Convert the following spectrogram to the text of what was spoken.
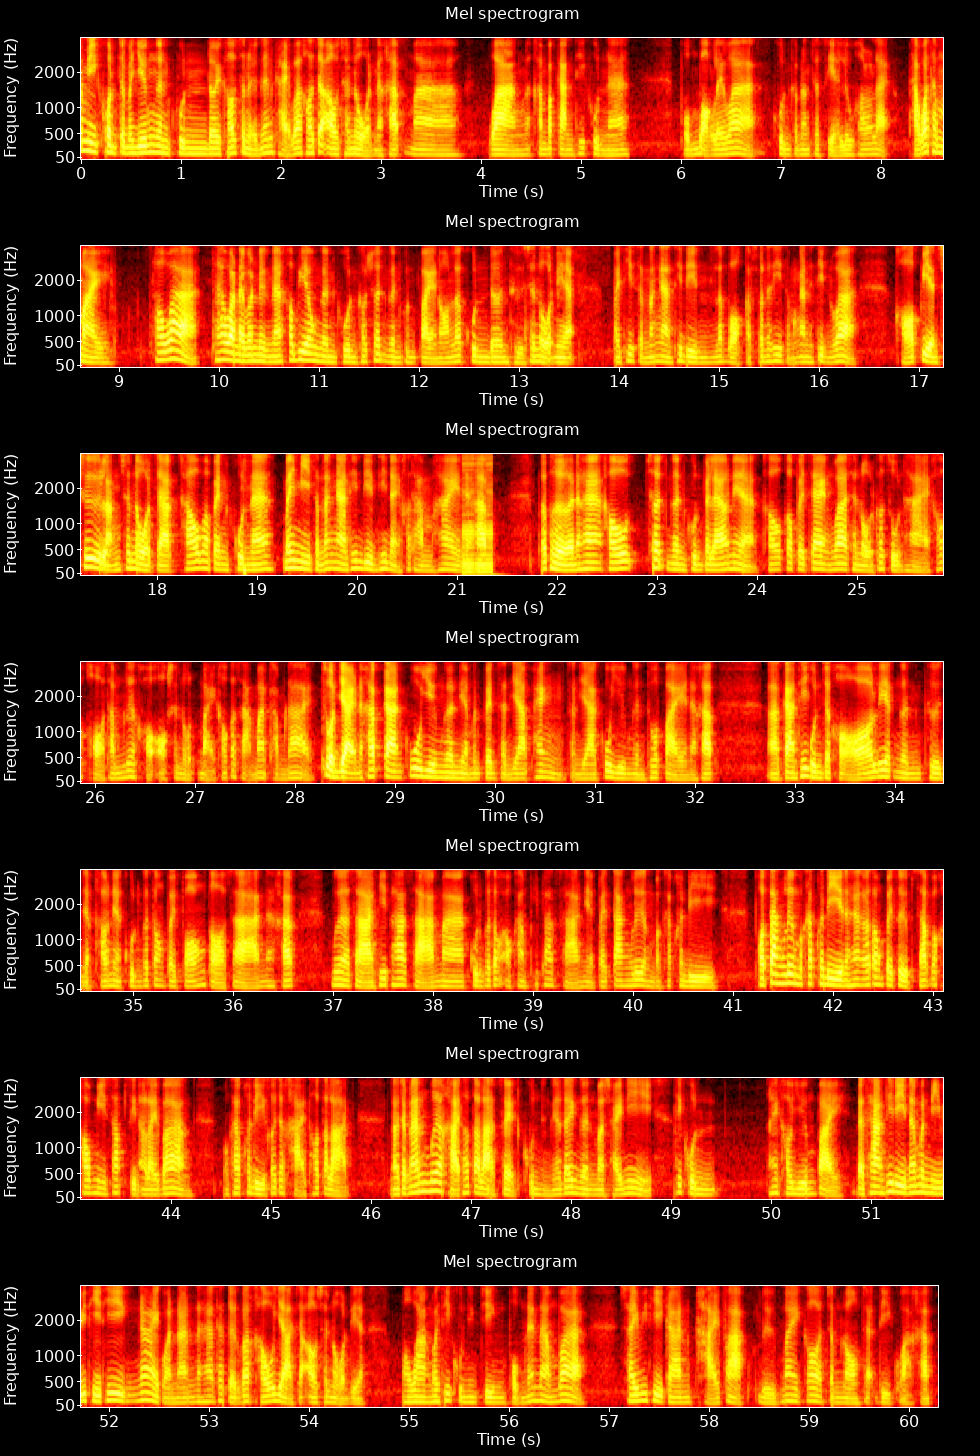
ถ้ามีคนจะมายืมเงินคุณโดยเขาเสนอเงื่อนไขว่าเขาจะเอาโฉนดนะครับ มาวางค้ำประกันที่คุณนะ ผมบอกเลยว่าคุณกำลังจะเสียรู้เขาแล้วแหละ ถามว่าทำไม เพราะว่าถ้าวันใดวันหนึ่งนะเขาเบี้ยวเงินคุณเขาเชิดเงินคุณไปนอนแล้วคุณเดินถือโฉนดเนี่ยไปที่สำนักงานที่ดินแล้วบอกกับเจ้าหน้าที่สำนักงานที่ดินว่า ขอเปลี่ยนชื่อหลังโฉนดจากเขามาเป็นคุณนะ ไม่มีสำนักงานที่ดินที่ไหนเขาทำให้นะครับ เผลอๆนะฮะเขาเชิดเงินคุณไปแล้วเนี่ยเขาก็ไปแจ้งว่าโฉนดเขาสูญหายเขาขอทำเรื่องขอออกโฉนดใหม่เขาก็สามารถทำได้ ส่วนใหญ่นะครับการกู้ยืมเงินเนี่ยมันเป็นสัญญาแพ่งสัญญากู้ยืมเงินทั่วไปนะครับการที่คุณจะขอเรียกเงินคืนจากเขาเนี่ยคุณก็ต้องไปฟ้องต่อศาลนะครับ เมื่อศาลพิพากษามาคุณก็ต้องเอาคำพิพากษาเนี่ยไปตั้งเรื่องบังคับคดี พอตั้งเรื่องบังคับคดีนะฮะก็ต้องไปสืบทรัพย์ว่าเขามีทรัพย์สินอะไรบ้าง บังคับคดีเขาจะขายทอดตลาด หลังจากนั้นเมื่อขายทอดตลาดเสร็จคุณถึงจะได้เงินมาใช้หนี้ที่คุณ ให้เขายืมไป แต่ทางที่ดีนะมันมีวิธีที่ง่ายกว่านั้นนะฮะถ้าเกิดว่าเขาอยากจะเอาโฉนดเนี่ยมาวางไว้ที่คุณจริง ๆ ผมแนะนำว่าใช้วิธีการขายฝากหรือไม่ก็จำนองจะดีกว่าครับ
